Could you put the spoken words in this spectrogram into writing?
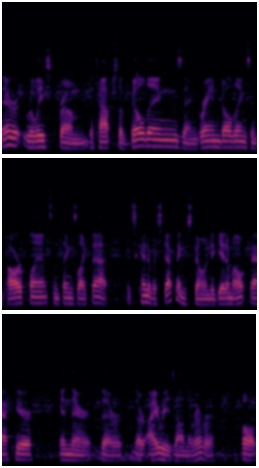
they're released from the tops of buildings and grain buildings and power plants and things like that. It's kind of a stepping stone to get them out back here in their, their, their eyries on the river. Well,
